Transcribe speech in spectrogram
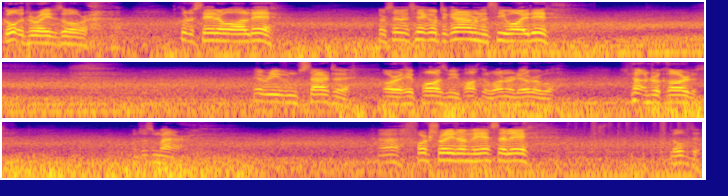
gutted the ride is over. Could have stayed out all day. I said I'd take out the Garmin and see what I did. Never even started or I hit pause in my pocket, one or the other, but not recorded. It doesn't matter. Uh, first ride on the SL8. Loved it.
